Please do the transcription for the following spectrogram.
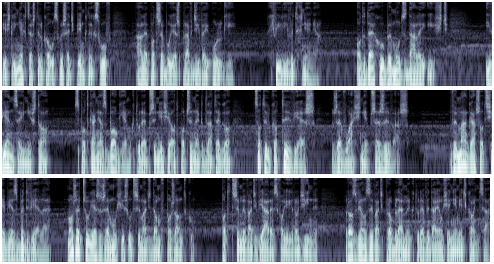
jeśli nie chcesz tylko usłyszeć pięknych słów, ale potrzebujesz prawdziwej ulgi, chwili wytchnienia, oddechu, by móc dalej iść. I więcej niż to, spotkania z Bogiem, które przyniesie odpoczynek dla tego, co tylko ty wiesz, że właśnie przeżywasz. Wymagasz od siebie zbyt wiele. Może czujesz, że musisz utrzymać dom w porządku, podtrzymywać wiarę swojej rodziny, rozwiązywać problemy, które wydają się nie mieć końca.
